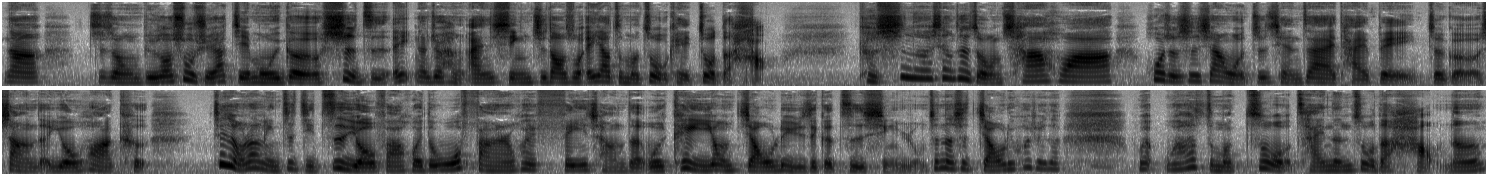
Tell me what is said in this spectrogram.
那这种比如说数学要解某一个式子，诶，那就很安心，知道说诶要怎么做我可以做得好。可是呢，像这种插花，或者是像我之前在台北这个上的油画课。这种让你自己自由发挥的，我反而会非常的，我可以用焦虑这个字形容，真的是焦虑，会觉得我我要怎么做才能做得好呢？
